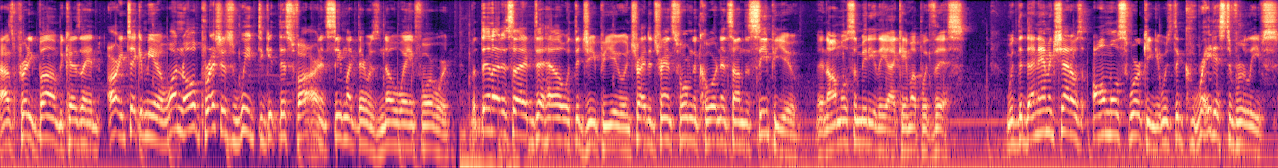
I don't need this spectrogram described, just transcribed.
I was pretty bummed because I had already taken me a one whole precious week to get this far and it seemed like there was no way forward. But then I decided to hell with the GPU and tried to transform the coordinates on the CPU. And almost immediately I came up with this. With the dynamic shadows almost working, it was the greatest of reliefs.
